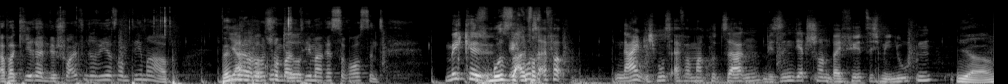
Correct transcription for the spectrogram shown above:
Aber Kiran, wir schweifen schon wieder vom Thema ab. Wenn Ja, wir aber schon beim so- Thema Restaurants sind. Mikkel, Ich muss ich einfach- muss einfach. Nein, ich muss einfach mal kurz sagen, wir sind jetzt schon bei 40 Minuten. Ja.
